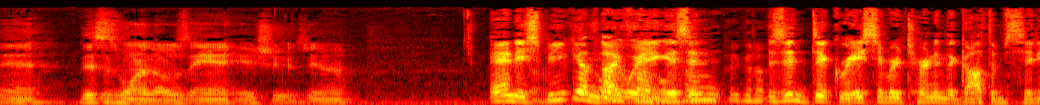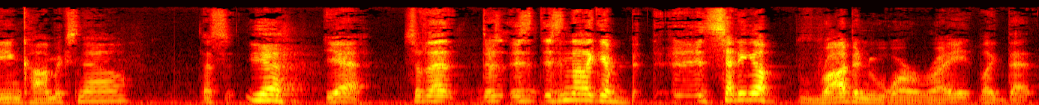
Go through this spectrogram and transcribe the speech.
eh. This is one of those eh issues, you know. Andy, speaking of Fine, fine, Nightwing, isn't pick it up. isn't Dick Grayson returning to Gotham City in comics now? That's Yeah, yeah. So that there's, is- isn't that like a it's setting up Robin War, right? Like that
